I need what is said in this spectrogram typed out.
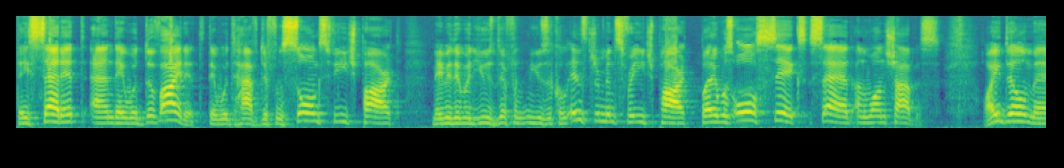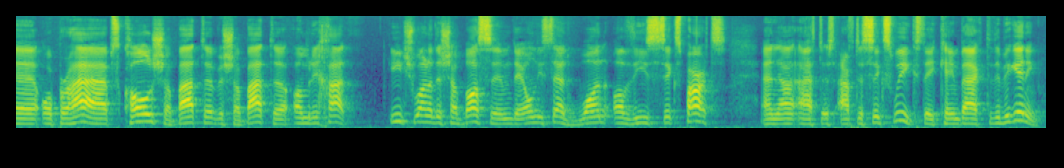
they said it and they would divide it. They would have different songs for each part. Maybe they would use different musical instruments for each part, but it was all six said on one Shabbos. Or perhaps Kol Shabbata v'Shabbata Omrichat. Each one of the Shabbosim, they only said one of these six parts. And uh, after, after six weeks, they came back to the beginning.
